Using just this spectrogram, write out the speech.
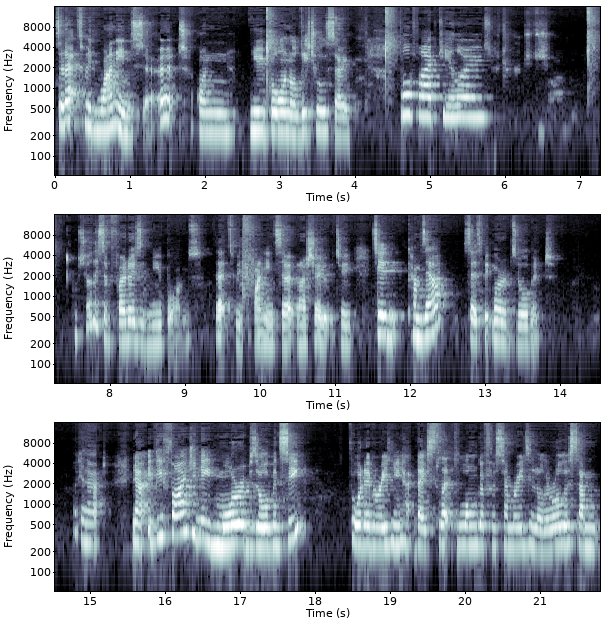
So that's with one insert on newborn or little, so four or five kilos. I'm sure there's some photos of newborns. That's with one insert, and I showed it with two. See it comes out? So it's a bit more absorbent. Look at that. Now, if you find you need more absorbency, for whatever reason, they slept longer for some reason, or they're all of a sudden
